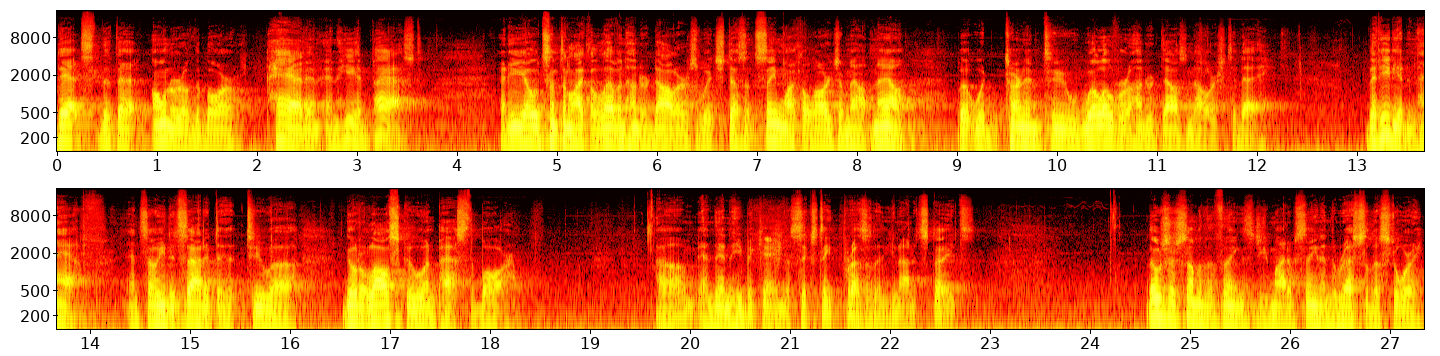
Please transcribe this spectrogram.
debts that that owner of the bar had and, and he had passed. And he owed something like $1,100, which doesn't seem like a large amount now, but would turn into well over $100,000 today that he didn't have. And so he decided to, to uh, go to law school and pass the bar. Um, and then he became the 16th president of the United States. Those are some of the things that you might have seen in the rest of the story.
